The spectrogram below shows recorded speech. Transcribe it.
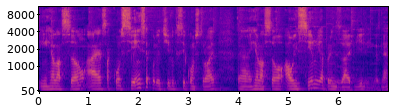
em relação a essa consciência coletiva que se constrói em relação ao ensino e aprendizagem de línguas. Né?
